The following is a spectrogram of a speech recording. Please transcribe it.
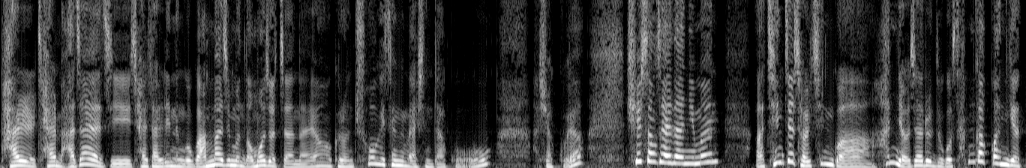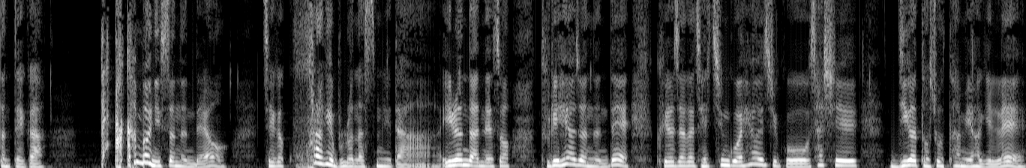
발 잘 맞아야지 잘 달리는 거고 안 맞으면 넘어졌잖아요. 그런 추억이 생각나신다고 하셨고요. 실성사회다님은 아, 진짜 절친과 한 여자를 두고 삼각관계였던 때가 딱 한 번 있었는데요. 제가 쿨하게 물러났습니다. 이런 단에서 둘이 헤어졌는데 그 여자가 제 친구와 헤어지고 사실 네가 더 좋다며 하길래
